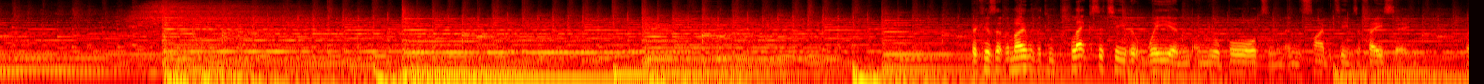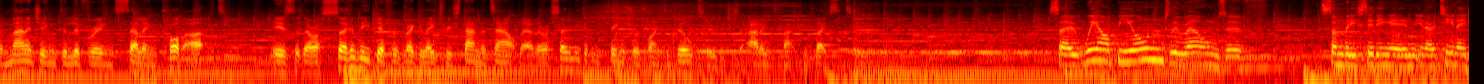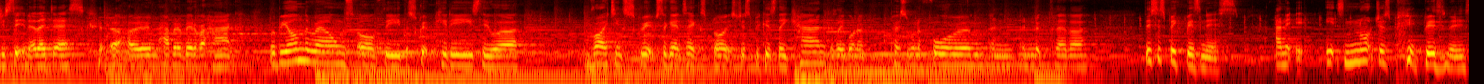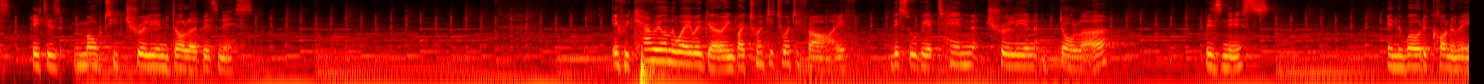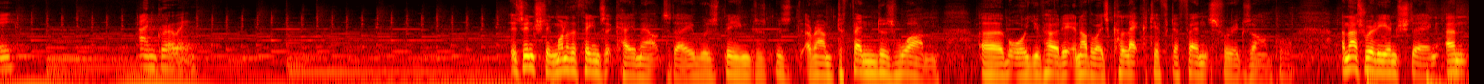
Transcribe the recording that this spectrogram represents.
Because at the moment the complexity that we and, and your boards and, and the cyber teams are facing when managing, delivering, selling product is that there are so many different regulatory standards out there. There are so many different things you're trying to build to, which is adding to that complexity. So we are beyond the realms of somebody sitting in, you know, a teenager sitting at their desk at home having a bit of a hack. We're beyond the realms of the, the script kiddies who are writing scripts against exploits just because they can, because they want to post it on a forum and, and look clever. This is big business. And it, it's not just big business, it is multi-trillion dollar business. If we carry on the way we're going, by 2025, this will be a $10 trillion business in the world economy and growing. It's interesting, one of the themes that came out today was being was around Defenders One, um, or you've heard it in other ways, collective defence, for example. And that's really interesting. And,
